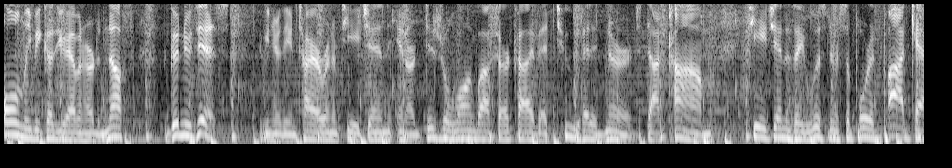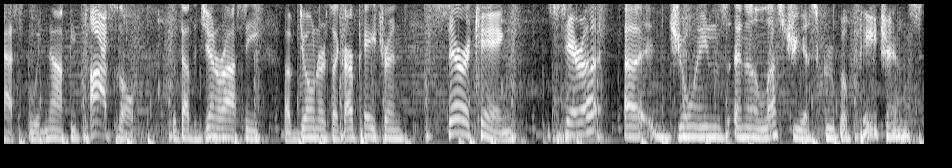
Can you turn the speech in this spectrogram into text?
only because you haven't heard enough. The good news is, you can hear the entire run of THN in our digital longbox archive at twoheadednerd.com. THN is a listener supported podcast. It would not be possible without the generosity of donors like our patron, Sarah King. Sarah uh, joins an illustrious group of patrons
